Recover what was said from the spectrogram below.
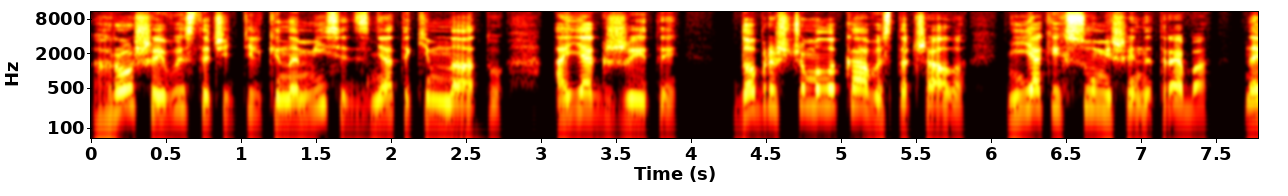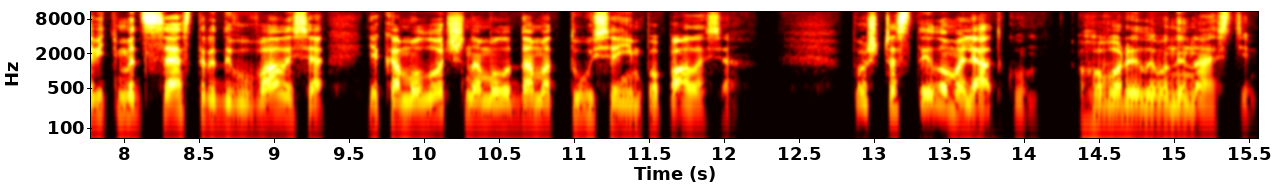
Грошей вистачить тільки на місяць зняти кімнату. А як жити? Добре, що молока вистачало, ніяких сумішей не треба. Навіть медсестри дивувалися, яка молочна молода матуся їм попалася. Пощастило малятку, говорили вони Насті,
